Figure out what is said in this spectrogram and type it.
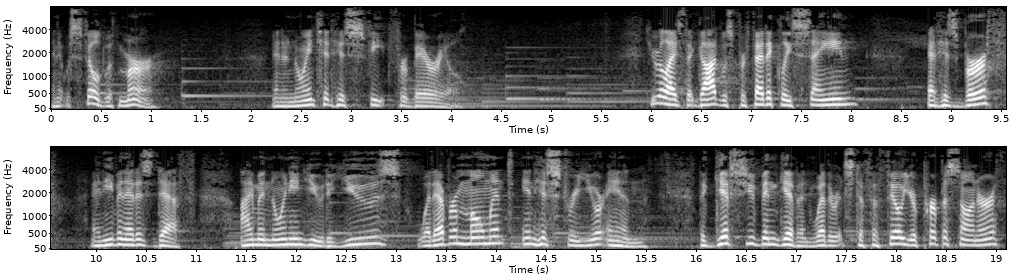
and it was filled with myrrh and anointed his feet for burial. Do you realize that God was prophetically saying at his birth and even at his death, I'm anointing you to use whatever moment in history you're in, the gifts you've been given, whether it's to fulfill your purpose on earth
